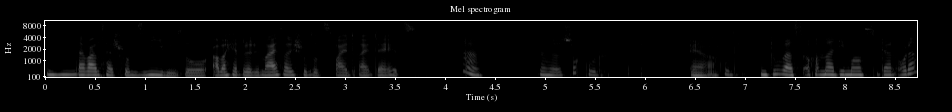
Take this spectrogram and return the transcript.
Mhm. Da waren es halt schon sieben so. Aber ich hatte mit den meisten hatte ich schon so zwei, drei Dates. Ja, das ist doch gut. Ja. Gut. Und du warst auch immer die Maus, die dann, oder?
